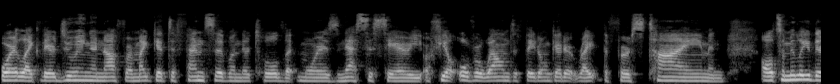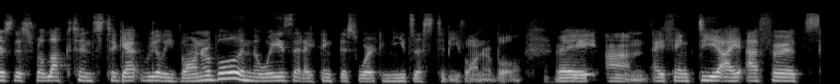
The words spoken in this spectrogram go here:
or like they're doing enough or might get defensive when they're told that more is necessary or feel overwhelmed if they don't get it right the first time and ultimately there's this reluctance to get really vulnerable in the ways that i think this work needs us to be vulnerable mm-hmm. right um, i think di efforts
